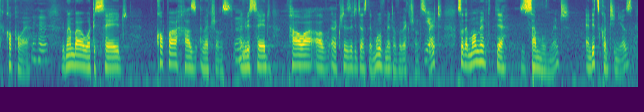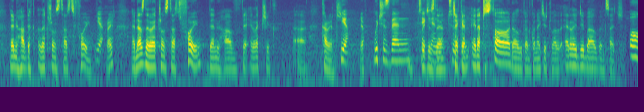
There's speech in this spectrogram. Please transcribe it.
the copper wire. Mm-hmm. Remember what we said, copper has electrons. And we said power of electricity is just the movement of electrons, Yeah. right? So the moment there is some movement and it's continuous, then you have the electron starts flowing, Yeah. right? And as the electron starts flowing, then we have the electric uh, current. Yeah. Yeah. Which is then Which taken is then to taken either to store or we can connect it to an LED bulb and such. Oh,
